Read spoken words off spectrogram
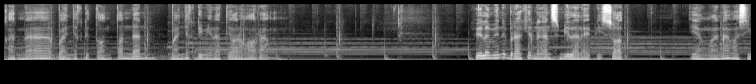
karena banyak ditonton dan banyak diminati orang-orang Film ini berakhir dengan 9 episode yang mana masih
